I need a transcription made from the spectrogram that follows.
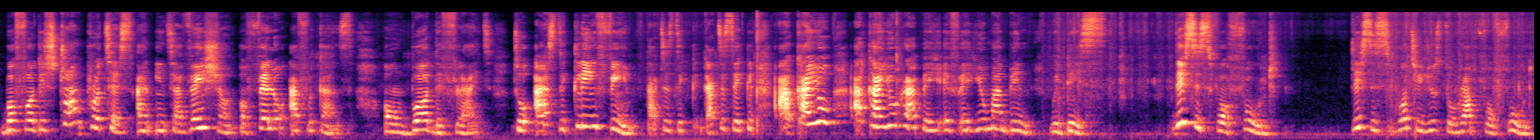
But for the strong protest and intervention of fellow Africans on board the flight to ask the clean film, that is the that is a clean, how can you how can you wrap a, a, a human being with this? This is for food. This is what you use to wrap for food.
